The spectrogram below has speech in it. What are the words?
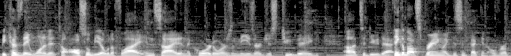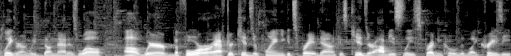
because they wanted it to also be able to fly inside in the corridors, and these are just too big uh, to do that. Think about spraying like disinfectant over a playground. We've done that as well, uh, where before or after kids are playing, you could spray it down because kids are obviously spreading COVID like crazy.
